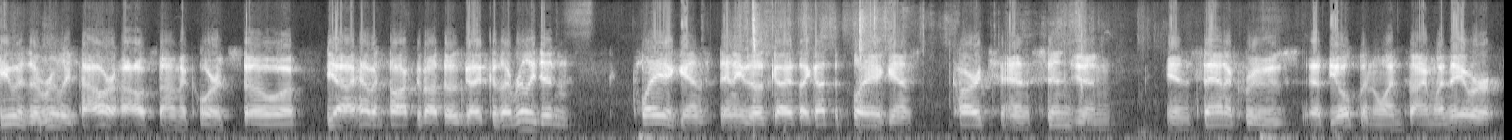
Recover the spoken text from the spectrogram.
he was a really powerhouse on the court. So uh, yeah, I haven't talked about those guys because I really didn't play against any of those guys. I got to play against Karch and Sinjin in Santa Cruz at the Open one time when they were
